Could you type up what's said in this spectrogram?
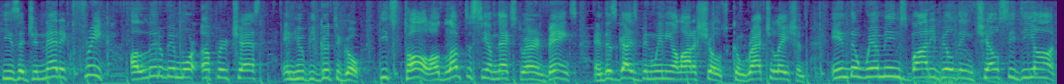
He's a genetic freak, a little bit more upper chest, and he'll be good to go. He's tall. I'd love to see him next to Erin Banks, and this guy's been winning a lot of shows. Congratulations. In the women's bodybuilding, Chelsea Dion,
